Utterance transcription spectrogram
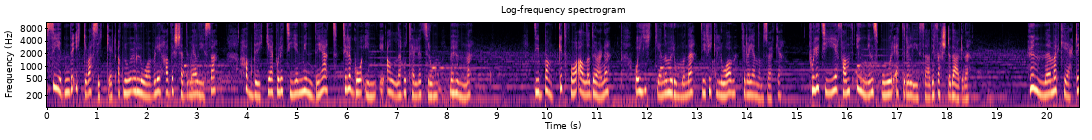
Siden det ikke var sikkert at noe ulovlig hadde skjedd med Elisa, hadde ikke politiet myndighet til å gå inn i alle hotellets rom med hundene. De banket på alle dørene og gikk gjennom rommene de fikk lov til å gjennomsøke. Politiet fant ingen spor etter Elisa de første dagene. Hundene markerte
